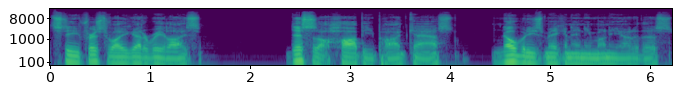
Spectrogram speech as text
Steve, first of all, you got to realize this is a hobby podcast. Nobody's making any money out of this.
